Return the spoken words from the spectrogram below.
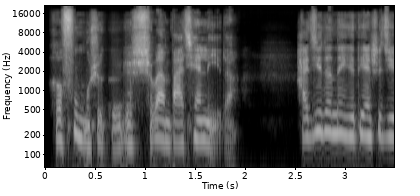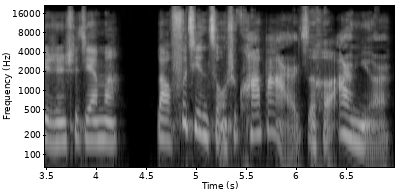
和父母是隔着十万八千里的。还记得那个电视剧《人世间》吗？老父亲总是夸大儿子和二女儿，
